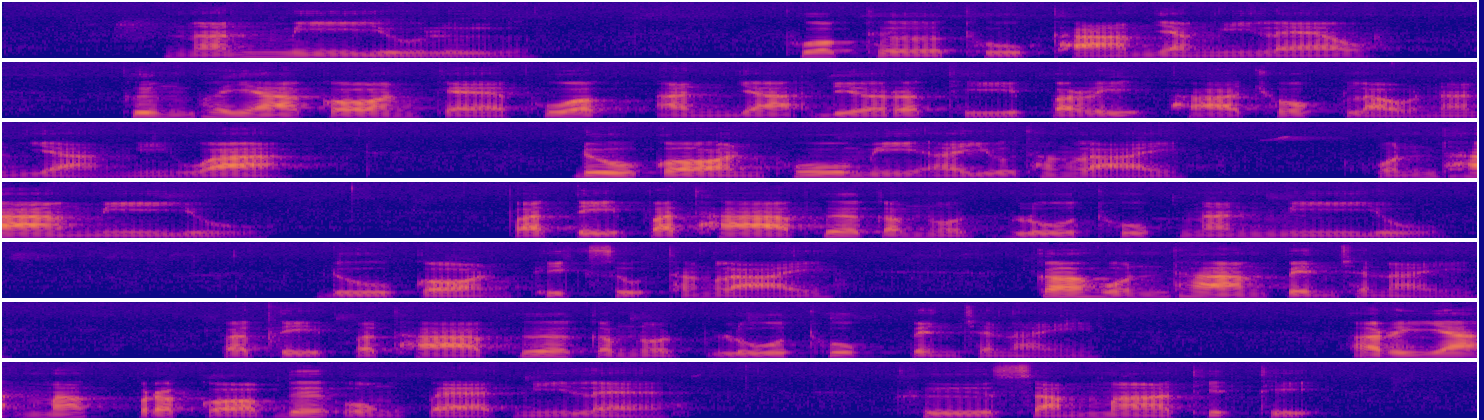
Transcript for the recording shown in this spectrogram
นั้นมีอยู่หรือ พวกเธอถูกถามอย่างนี้แล้ว พึงพยากรณ์แก่พวกอัญญะเดียรถีปริภาชกเหล่านั้นอย่างนี้ว่า ดูก่อนผู้มีอายุทั้งหลาย หนทางมีอยู่ ปฏิปทาเพื่อกำหนดรู้ทุกนั้นมีอยู่ ดูก่อนภิกษุทั้งหลาย ก็หนทางเป็นไฉนปฏิปทาเพื่อกำหนดรู้ทุกเป็นไฉนอริยมรรคประกอบด้วยองค์แปดนี้แล คือสัมมาทิฏฐิ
